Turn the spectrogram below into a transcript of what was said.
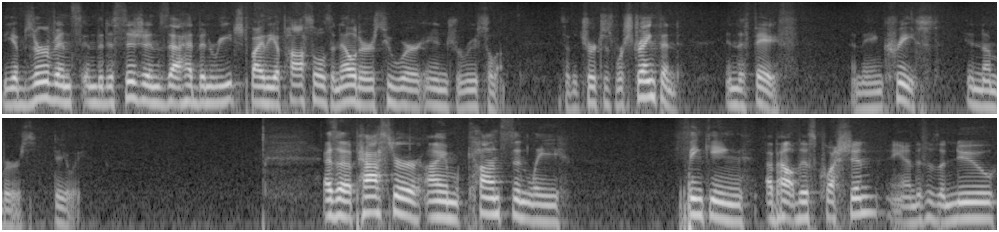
the observance and the decisions that had been reached by the apostles and elders who were in Jerusalem. So the churches were strengthened in the faith, and they increased in numbers daily. As a pastor, I'm constantly thinking about this question, and this is a new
